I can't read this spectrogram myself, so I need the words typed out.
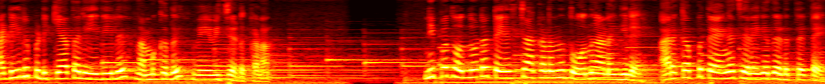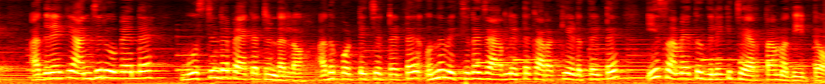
അടിയിൽ പിടിക്കാത്ത രീതിയിൽ നമുക്കിത് വേവിച്ചെടുക്കണം. ഇനിയിപ്പോൾ ഇതൊന്നുകൂടെ ടേസ്റ്റ് ആക്കണമെന്ന് തോന്നുകയാണെങ്കിൽ അരക്കപ്പ് തേങ്ങ ചിരകിയത് എടുത്തിട്ട് അതിലേക്ക് അഞ്ച് രൂപേന്റെ ബൂസ്റ്റിന്റെ പാക്കറ്റ് ഉണ്ടല്ലോ അത് പൊട്ടിച്ചിട്ടിട്ട് ഒന്ന് മിക്സിയുടെ ജാറിലിട്ട് കറക്കി എടുത്തിട്ട് ഈ സമയത്ത് ഇതിലേക്ക് ചേർത്താൽ മതി കേട്ടോ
